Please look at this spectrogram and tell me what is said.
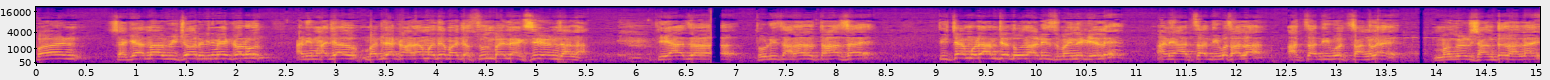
पण सगळ्यांना विचार विनिमय करून आणि माझ्या मधल्या काळामध्ये माझ्या सूनबाईला ऍक्सिडेंट झाला. ती आज थोडी चालायला त्रास आहे. तिच्यामुळे आमचे दोन अडीच महिने गेले आणि आजचा दिवस आला. आजचा दिवस चांगला आहे. मंगळ शांत झालाय.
